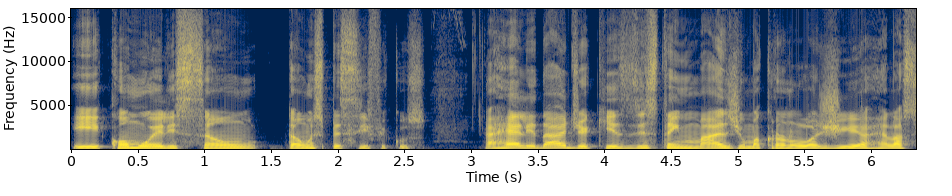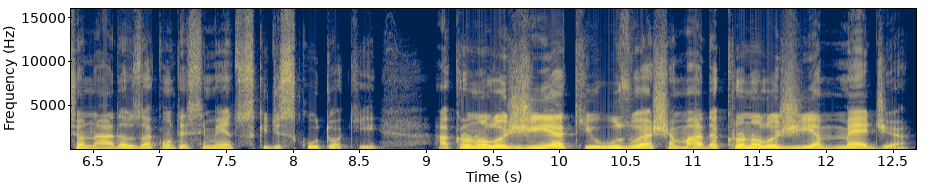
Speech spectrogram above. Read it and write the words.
e como eles são tão específicos. A realidade é que existem mais de uma cronologia relacionada aos acontecimentos que discuto aqui. A cronologia que uso é a chamada cronologia média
